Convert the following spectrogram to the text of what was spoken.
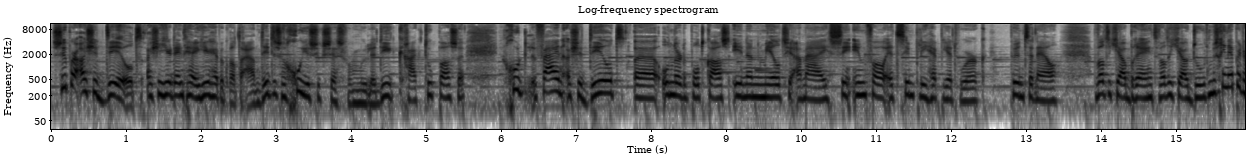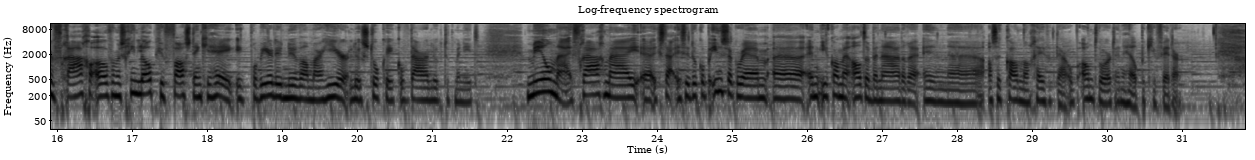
Super als je deelt. Als je hier denkt, hé, hey, hier heb ik wat aan. Dit is een goede succesformule. Die ga ik toepassen. Goed, fijn als je deelt uh, onder de podcast in een mailtje aan mij. Info at Wat het jou brengt, wat het jou doet. Misschien heb je er vragen over. Misschien loop je vast. Denk je, hé, hey, ik probeer dit nu wel, maar hier stok ik of daar lukt het me niet. Mail mij, vraag mij. Uh, ik, sta, ik zit ook op Instagram uh, en je kan mij altijd benaderen. En uh, als ik kan, dan geef ik daarop antwoord en help ik je verder.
